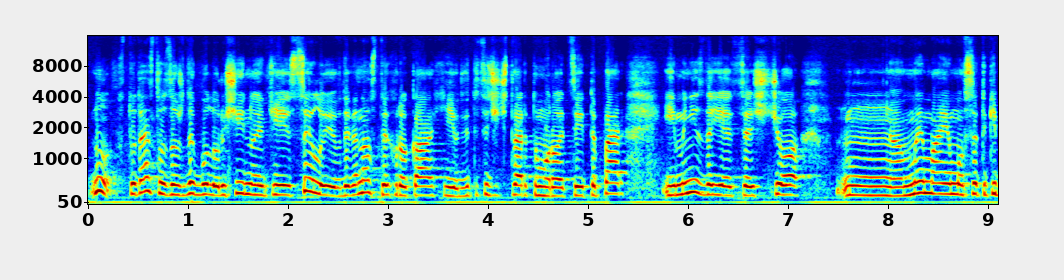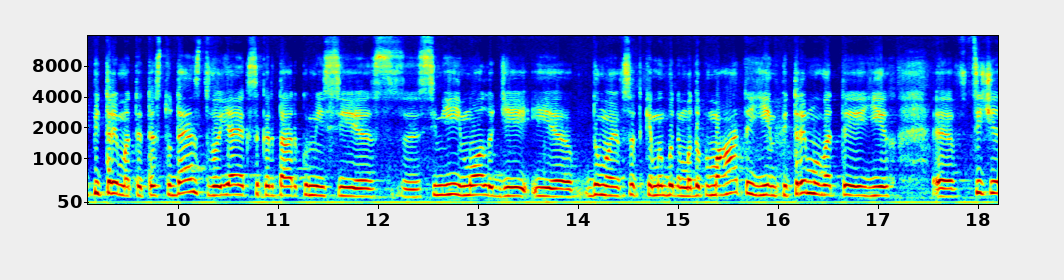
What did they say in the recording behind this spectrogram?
Ну, студентство завжди було рушійною тією силою в 90-х роках і в 2004 році, і тепер. І мені здається, що ми маємо все-таки підтримати те студентство. Я, як секретар комісії з сім'ї і молоді, і е, думаю, все-таки ми будемо допомагати їм, підтримувати їх. Е, В ці,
